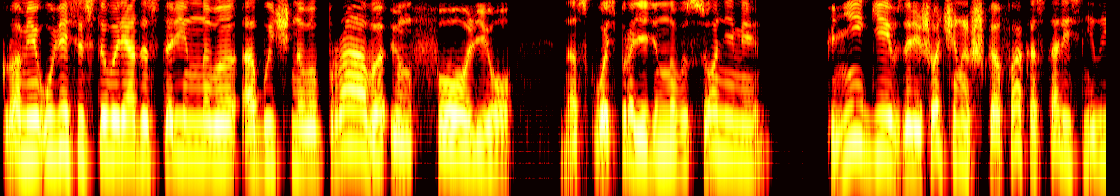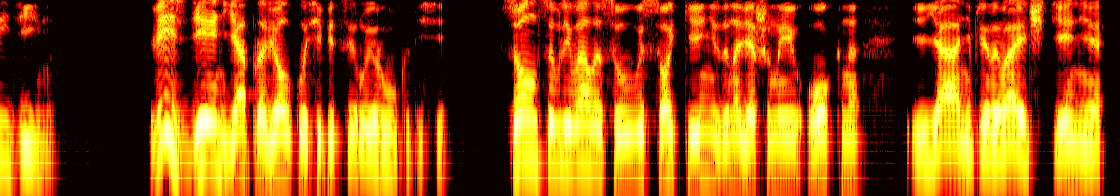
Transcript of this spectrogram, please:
Кроме увесистого ряда старинного обычного права «Инфолио», насквозь проеденного сонями, книги в зарешетченных шкафах остались невредимы. Весь день я провел, классифицируя рукописи. Солнце вливалось в высокие незанавешенные окна, и я, не прерывая чтения,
